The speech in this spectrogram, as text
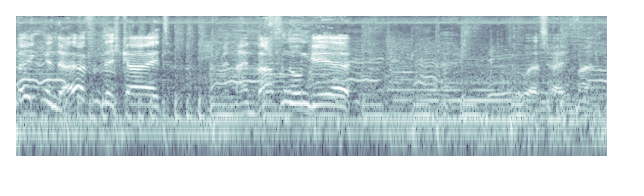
Trinken in der Öffentlichkeit, mit meinen Waffen umgehe. Du was halt, Mann.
